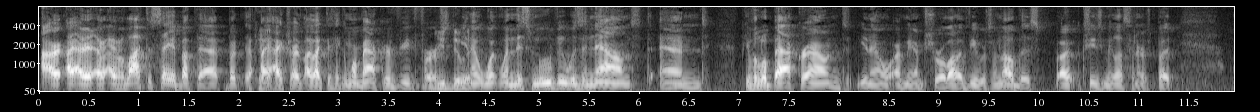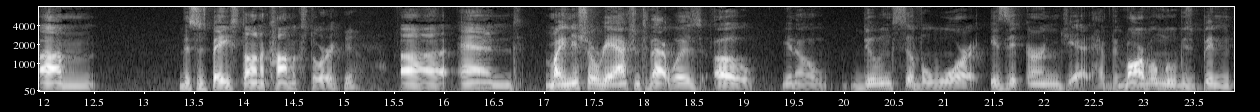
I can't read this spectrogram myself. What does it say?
I, I, I I have a lot to say about that, but Okay. I, actually I like to take a more macro view first. You do know, it. when, when this movie was announced, and give a little background, you know, I mean, I'm sure a lot of viewers will know this. Uh, excuse me, listeners, but um, this is based on a comic story. Yeah. Uh, and my initial reaction to that was, oh, you know, doing Civil War, is it earned yet? Have the Marvel movies been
